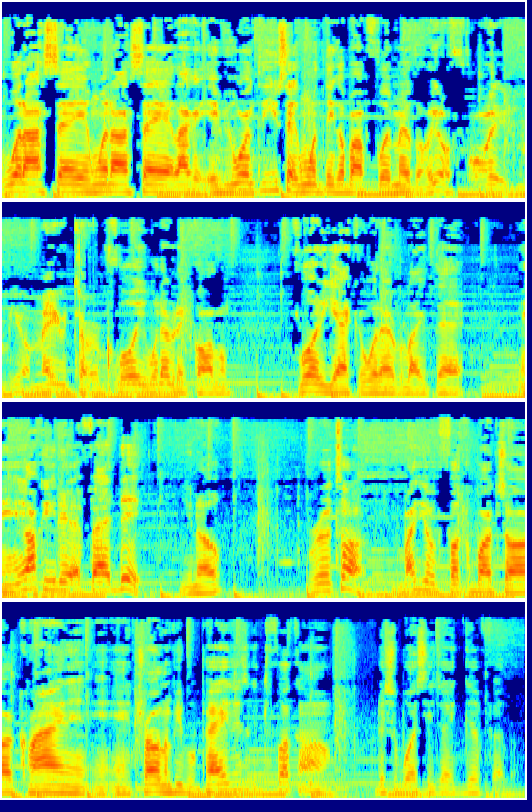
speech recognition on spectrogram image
what I say and what I say. Like if you want to, you say one thing about Floyd Mayweather. Oh, you're Floyd, you're Mayweather Floyd, whatever they call him, Floydiac or whatever like that. Man, y'all can eat a fat dick. You know, real talk. If I give a fuck about y'all crying and, and, and trolling people pages, get the fuck on. This your boy CJ Goodfella.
